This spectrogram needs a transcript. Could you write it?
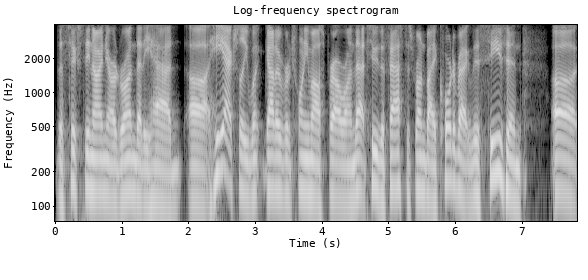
the 69 yard run that he had. Uh, he actually went, got over 20 miles per hour on that too. The fastest run by a quarterback this season. Uh,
